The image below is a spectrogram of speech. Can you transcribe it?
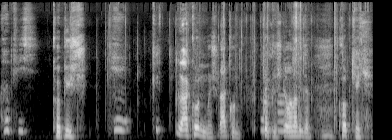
Köpüş. Köpüş. Rakunmuş. Rakun. Köpüş de olabilir. Popkek.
